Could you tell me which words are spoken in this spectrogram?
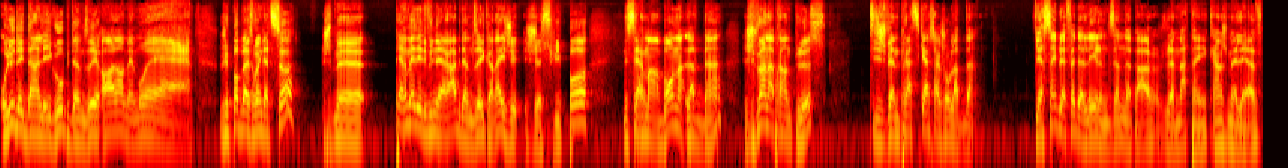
au lieu d'être dans l'ego puis de me dire, ah non, mais moi, euh, j'ai pas besoin d'être ça, je me permets d'être vulnérable et de me dire comme, hey, je, je suis pas nécessairement bon là-dedans, je veux en apprendre plus, puis je vais me pratiquer à chaque jour là-dedans. Le simple fait de lire une dizaine de pages le matin quand je me lève,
